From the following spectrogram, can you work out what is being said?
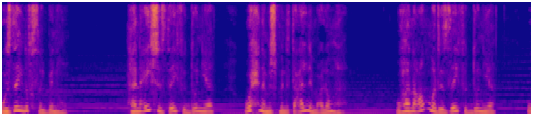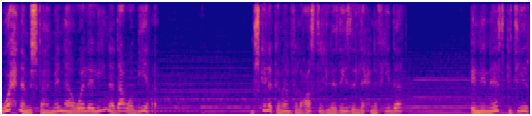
وإزاي نفصل بينهم؟ هنعيش إزاي في الدنيا وإحنا مش بنتعلم علومها؟ وهنعمر إزاي في الدنيا وإحنا مش فاهمينها ولا لينا دعوة بيها؟ مشكلة كمان في العصر اللذيذ اللي إحنا فيه ده إن ناس كتير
